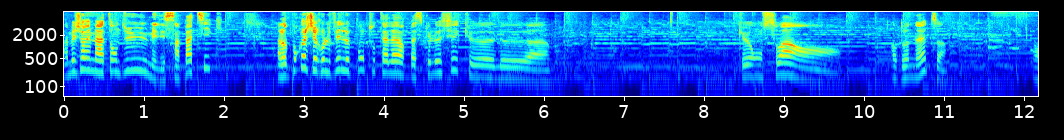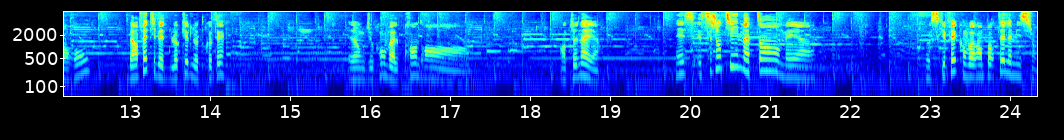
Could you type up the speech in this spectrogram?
Ah mais genre il m'a attendu, mais il est sympathique. Alors pourquoi j'ai relevé le pont tout à l'heure? Parce que le fait que le... Que on soit en, en donut, en rond, bah en fait il va être bloqué de l'autre côté. Et donc du coup on va le prendre en, en tenaille. Et c'est c'est gentil, il m'attend, mais... euh, Donc ce qui fait qu'on va remporter la mission.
